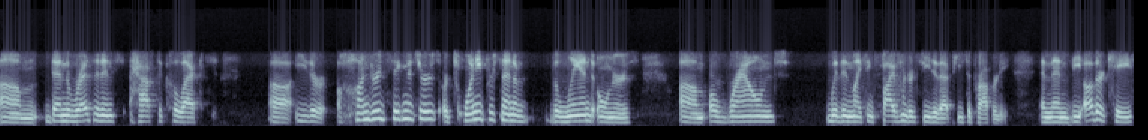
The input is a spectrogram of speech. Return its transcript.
um, then the residents have to collect uh, either 100 signatures or 20% of the landowners um, around within, I think, 500 feet of that piece of property. And then the other case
